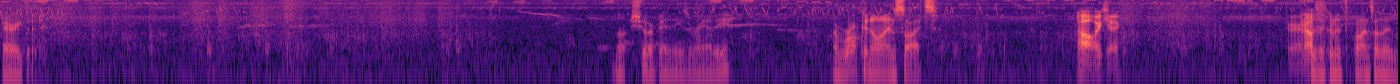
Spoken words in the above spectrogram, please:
Very good. Not sure if anything's around here. I'm rocking iron sights. Oh, okay. Fair enough. Because I couldn't find something,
